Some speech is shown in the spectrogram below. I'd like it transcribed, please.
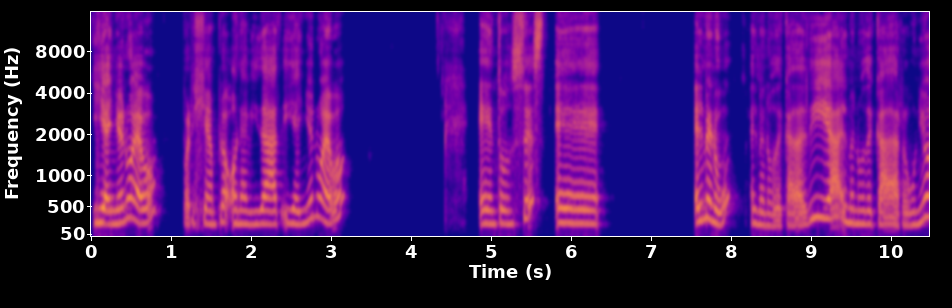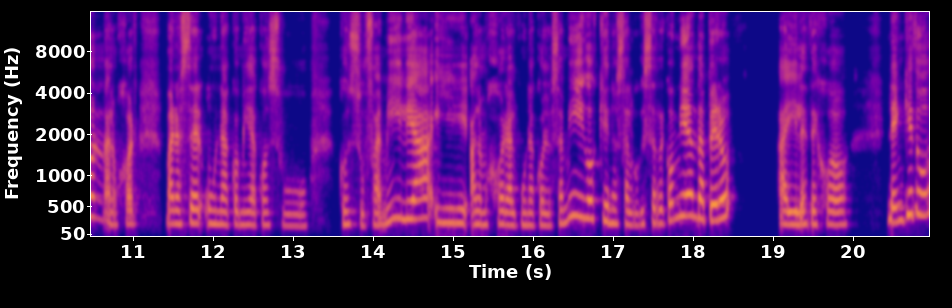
y Año Nuevo, por ejemplo, o Navidad y Año Nuevo. Entonces, eh, el menú, el menú de cada día, el menú de cada reunión, a lo mejor van a hacer una comida con su, con su familia y a lo mejor alguna con los amigos, que no es algo que se recomienda, pero ahí les dejo la inquietud.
